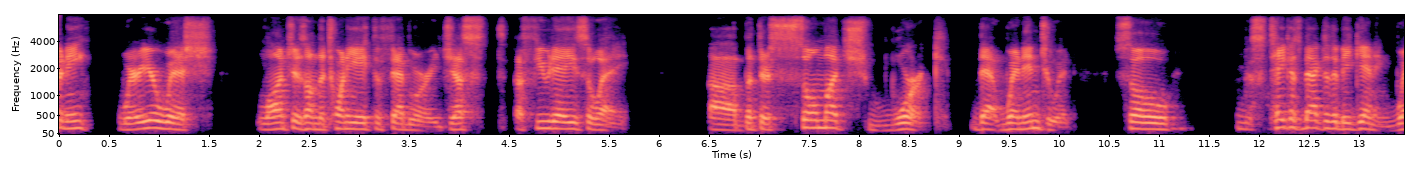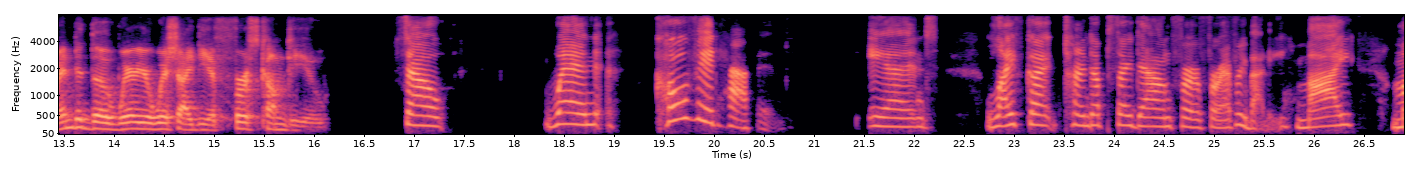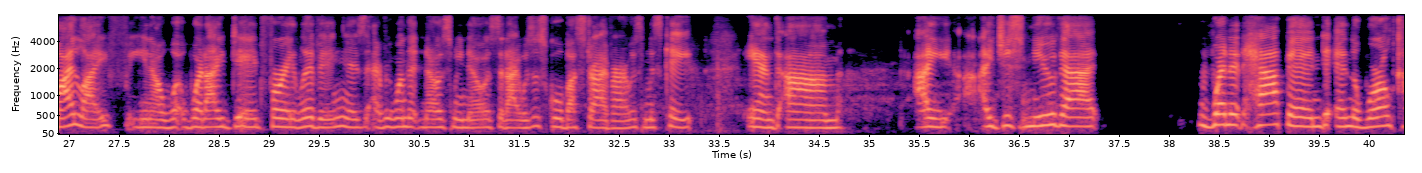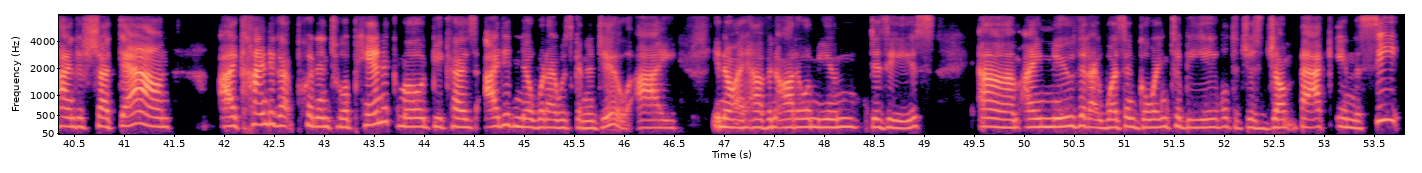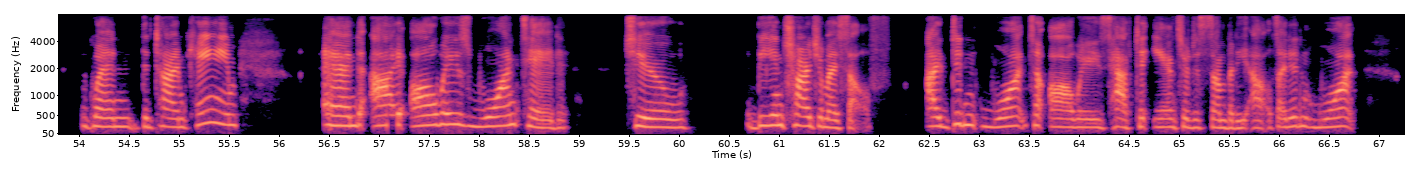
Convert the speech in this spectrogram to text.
company, Wear Your Wish, launches on the 28th of February, just a few days away. Uh, but there's so much work that went into it. So take us back to the beginning. When did the Wear Your Wish idea first come to you? So when COVID happened and life got turned upside down for for everybody. My my life, you know, what what I did for a living is everyone that knows me knows that I was a school bus driver. I was Miss Kate and um I I just knew that when it happened and the world kind of shut down, I kind of got put into a panic mode because I didn't know what I was going to do. I, you know, I have an autoimmune disease. Um, I knew that I wasn't going to be able to just jump back in the seat when the time came. And I always wanted to be in charge of myself. I didn't want to always have to answer to somebody else. I didn't want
